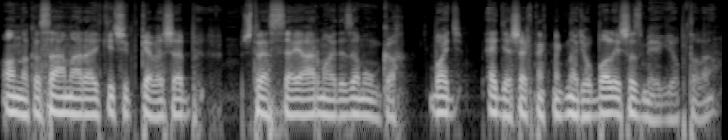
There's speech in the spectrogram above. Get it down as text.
annak a számára egy kicsit kevesebb stresszel jár majd ez a munka. Vagy egyeseknek meg nagyobbal, és az még jobb talán.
